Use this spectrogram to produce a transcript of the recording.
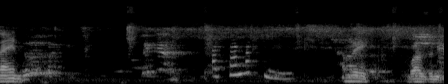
नाही अरे बाजूने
